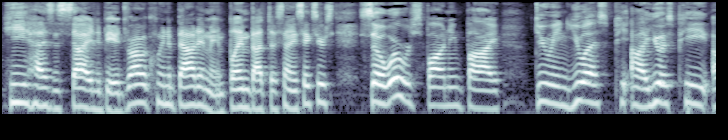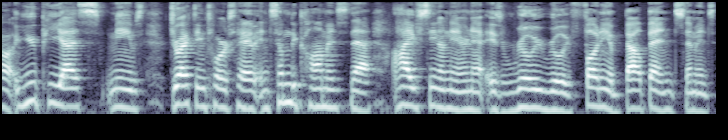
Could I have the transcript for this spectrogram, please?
he has decided to be a drama queen about him and blame about the 76ers. So we're responding by doing USP, uh, USP, uh, UPS memes directing towards him. And some of the comments that I've seen on the internet is really, really funny about Ben Simmons.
